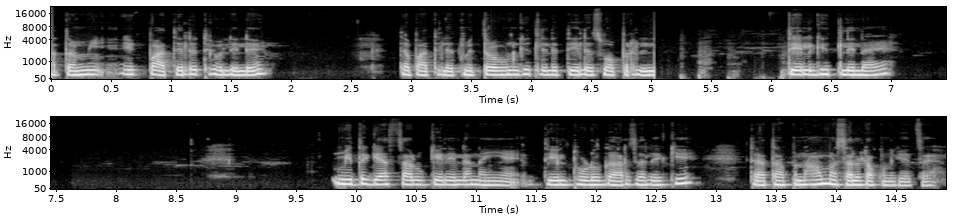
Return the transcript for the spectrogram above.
आता मी एक पातेलं ठेवलेलं आहे. त्या पातेल्यात मी तळून घेतलेले तेलच वापरलेलं तेल घेतलेलं आहे. मी तर गॅस चालू केलेला नाही आहे तेल थोडं गार झालं की त्यात आपण हा मसाला टाकून घ्यायचा आहे.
